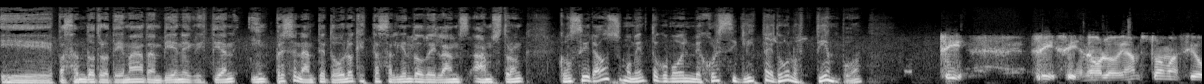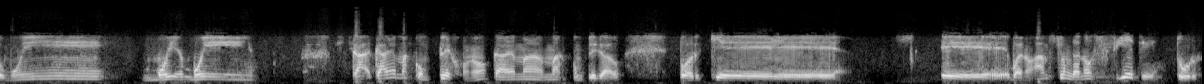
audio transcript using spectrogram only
eh, pasando a otro tema también, eh, Cristian, impresionante todo lo que está saliendo de Lance Armstrong, considerado en su momento como el mejor ciclista de todos los tiempos. Sí, sí, sí, no, lo de Armstrong ha sido muy, muy, muy, cada, vez más complejo, ¿no? Cada vez más, más complicado, porque, eh, bueno, Armstrong ganó siete Tours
